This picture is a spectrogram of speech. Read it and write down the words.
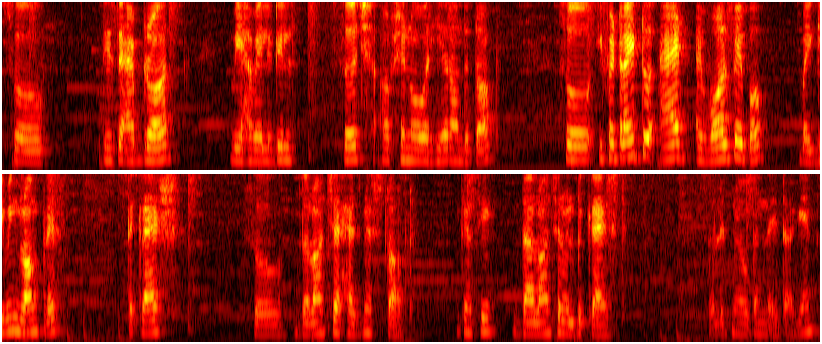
So this is the app drawer. We have a little search option over here on the top. So if I try to add a wallpaper by giving long press the crash so the launcher has been stopped. You can see the launcher will be crashed. So let me open it again.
